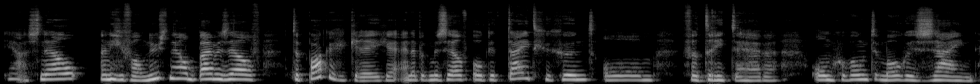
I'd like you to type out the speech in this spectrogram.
ja, snel, in ieder geval nu snel, bij mezelf te pakken gekregen en heb ik mezelf ook de tijd gegund om verdriet te hebben, om gewoon te mogen zijn,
